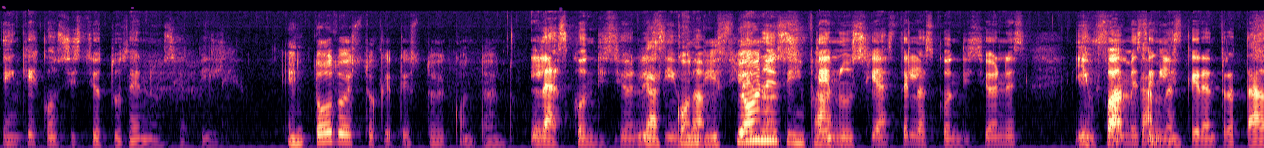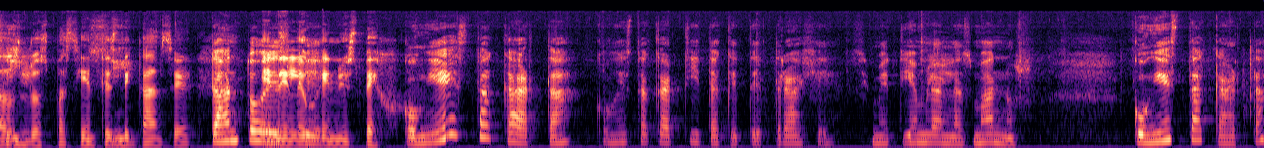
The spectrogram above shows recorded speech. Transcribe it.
¿En qué consistió tu denuncia, Pili? En todo esto que te estoy contando. Las condiciones las condiciones infames. Denunciaste las condiciones infames en las que eran tratados los pacientes de cáncer Tanto en el Eugenio Espejo. Con esta carta, con esta cartita que te traje, si me tiemblan las manos, con esta carta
